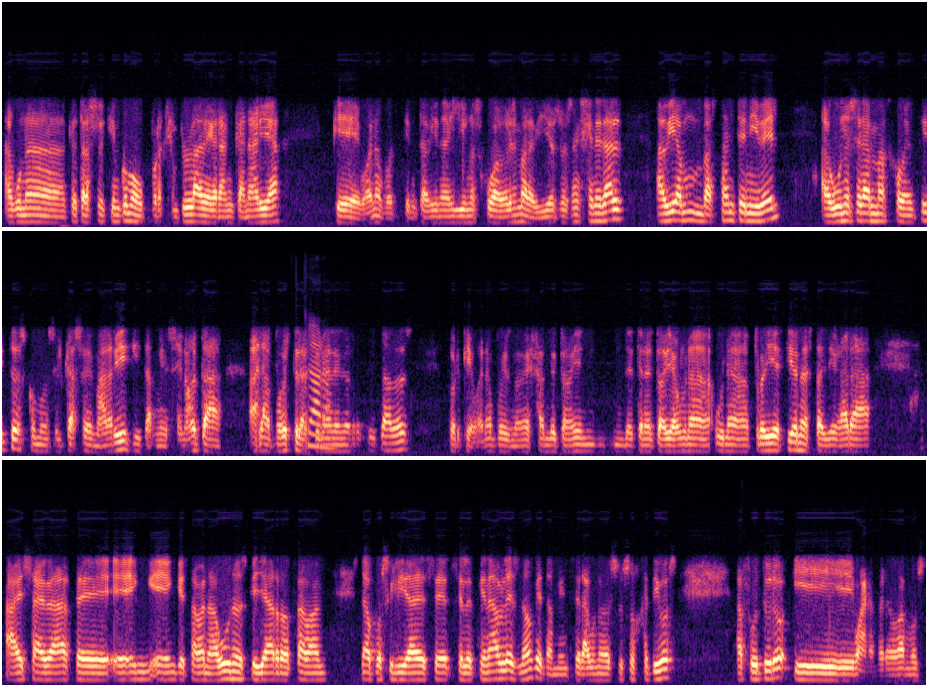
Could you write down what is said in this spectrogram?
alguna que otra selección, como por ejemplo la de Gran Canaria, que bueno, pues también ahí unos jugadores maravillosos. En general había bastante nivel, algunos eran más jovencitos, como es el caso de Madrid, y también se nota a la postre al final en los resultados, porque bueno, pues no dejan de también de tener todavía una, una proyección hasta llegar a, a esa edad eh, en, que estaban algunos que ya rozaban la posibilidad de ser seleccionables, ¿no? que también será uno de sus objetivos a futuro. Y bueno, pero vamos,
